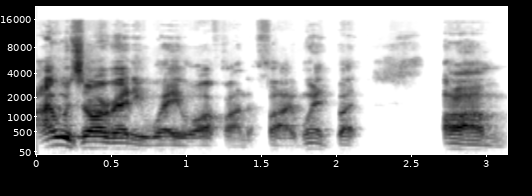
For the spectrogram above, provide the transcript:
I, was already way off on the five win, but um,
